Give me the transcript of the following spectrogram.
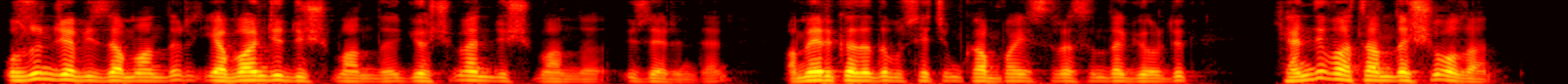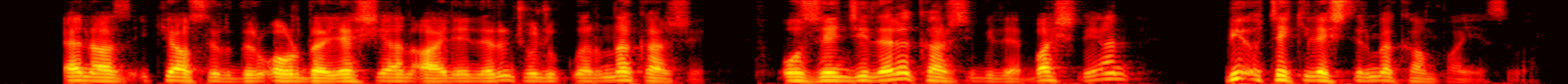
uzunca bir zamandır yabancı düşmanlığı, göçmen düşmanlığı üzerinden Amerika'da da bu seçim kampanyası sırasında gördük. Kendi vatandaşı olan en az iki asırdır orada yaşayan ailelerin çocuklarına karşı, o zencilere karşı bile başlayan bir ötekileştirme kampanyası var.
